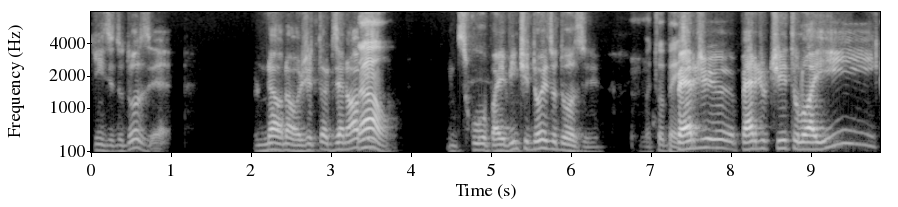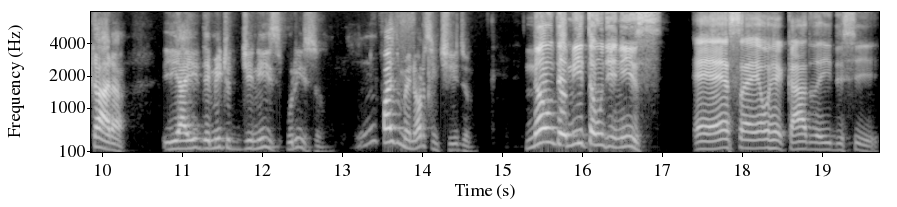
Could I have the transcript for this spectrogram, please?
15 do 12? É. Não, não, hoje 19. Não. Desculpa, aí 22 do 12. Muito bem. Perde, perde o título aí, cara. E aí demite o Diniz por isso? Não faz o menor sentido. Não demitam o Diniz. É, essa é o recado aí desse.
